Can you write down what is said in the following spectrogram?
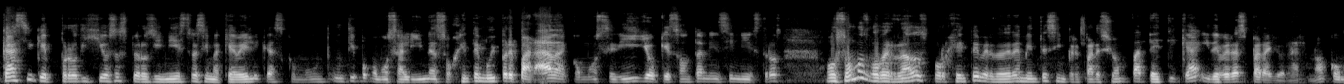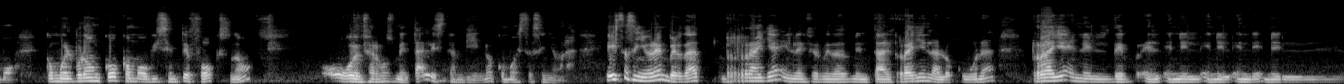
casi que prodigiosas, pero siniestras y maquiavélicas, como un, tipo como Salinas, o gente muy preparada como Cedillo, que son también siniestros, o somos gobernados por gente verdaderamente sin preparación patética y de veras para llorar, ¿no? Como, como el Bronco, como Vicente Fox, ¿no? o enfermos mentales también, ¿no? Como esta señora. Esta señora en verdad raya en la enfermedad mental, raya en la locura, raya en el, en, el, en el- en el-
